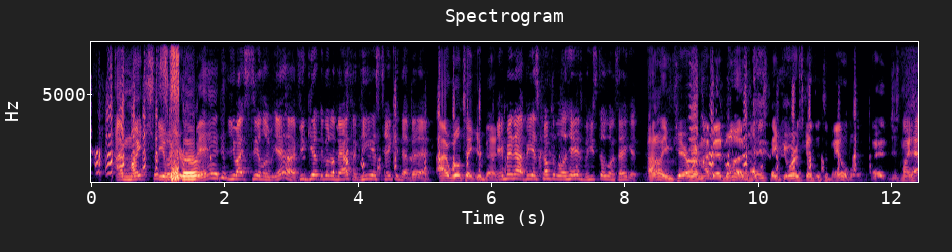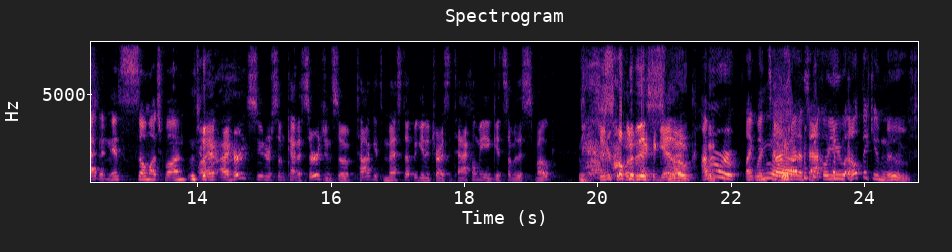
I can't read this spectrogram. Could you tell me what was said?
I might steal your bed. You might steal him. Yeah, if you get up to go to the bathroom, he is taking that bed. I will take your bed. It may not be as comfortable as his, but he's still going to take it. I don't even care what my bed was. I'll just take yours because it's available. It just might happen. It's so much fun. I, I heard Sooner's some kind of surgeon, so if Todd gets messed up again and tries to tackle me and get some of this smoke, Sooner Some can put it back this together. smoke. I remember, like when You, Todd uh, tried to tackle you, I don't think you moved.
